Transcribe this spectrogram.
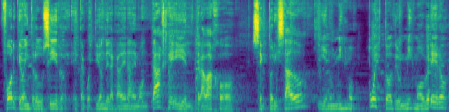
Ford que va a introducir esta cuestión de la cadena de montaje y el trabajo sectorizado y en un mismo puesto de un mismo obrero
